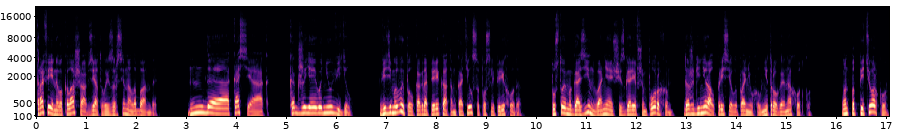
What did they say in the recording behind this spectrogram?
Трофейного калаша, взятого из арсенала банды. да, косяк. Как же я его не увидел? Видимо, выпал, когда перекатом катился после перехода. Пустой магазин, воняющий сгоревшим порохом, даже генерал присел и понюхал, не трогая находку. Он под пятерку,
